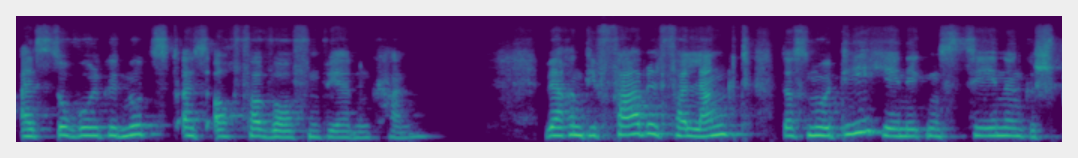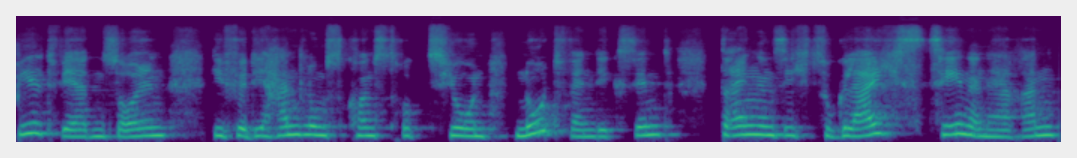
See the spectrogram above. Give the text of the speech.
als sowohl genutzt als auch verworfen werden kann. Während die Fabel verlangt, dass nur diejenigen Szenen gespielt werden sollen, die für die Handlungskonstruktion notwendig sind, drängen sich zugleich Szenen heran,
